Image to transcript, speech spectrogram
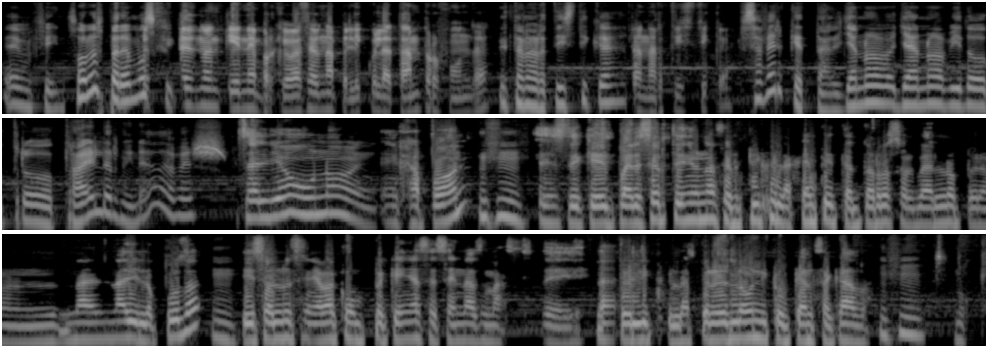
en fin, solo esperemos que Ustedes no entienden por qué va a ser una película tan profunda, y tan artística. tan artística. Pues a ver qué tal. Ya no, ya no ha habido otro tráiler ni nada. A ver. Salió uno en, en Japón, este, que al parecer tenía un acertijo y la gente intentó resolverlo, pero na- nadie lo pudo. Mm. Y solo enseñaba como pequeñas escenas más de la película, pero es lo único que han sacado. Ok.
